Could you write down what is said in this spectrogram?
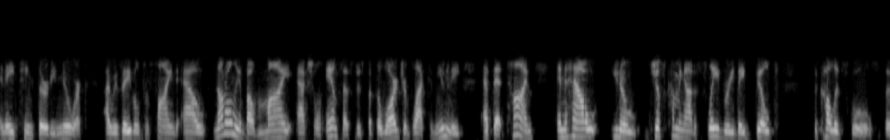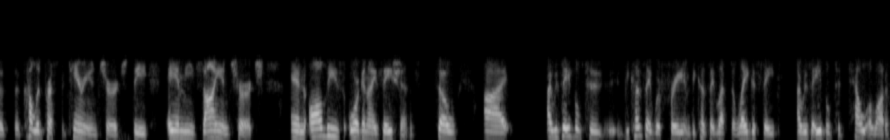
in 1830 Newark. I was able to find out not only about my actual ancestors, but the larger black community at that time, and how, you know, just coming out of slavery, they built the colored schools, the, the colored Presbyterian Church, the AME Zion Church, and all these organizations. So uh, I was able to, because they were free and because they left a legacy, I was able to tell a lot of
